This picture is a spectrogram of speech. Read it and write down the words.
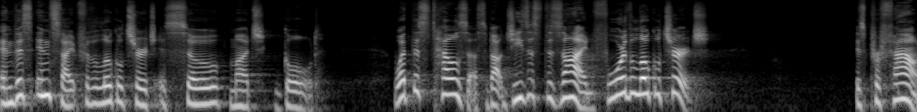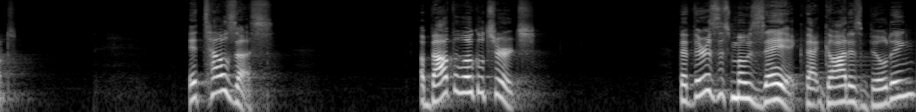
And this insight for the local church is so much gold. What this tells us about Jesus' design for the local church is profound. It tells us about the local church that there is this mosaic that God is building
